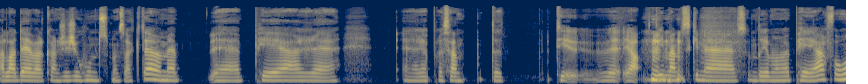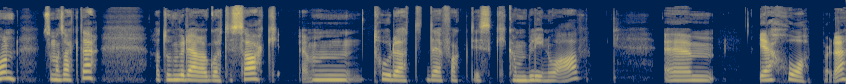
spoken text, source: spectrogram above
Eller det er vel kanskje ikke hun som har sagt det, men eh, PR-representantet ja, de menneskene som driver med PR for hun, som har sagt det. At hun vurderer å gå til sak. Um, tror du at det faktisk kan bli noe av? Um, jeg håper det.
